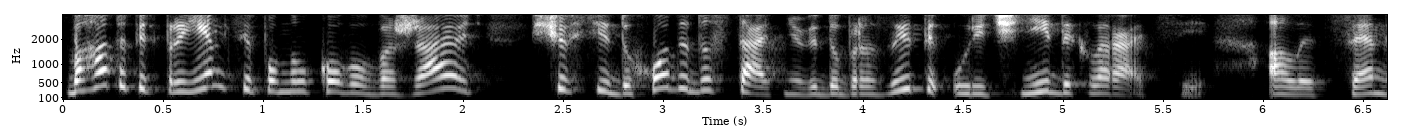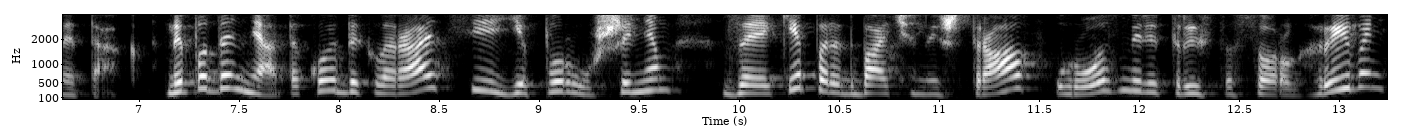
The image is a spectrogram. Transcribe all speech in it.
Багато підприємців помилково вважають, що всі доходи достатньо відобразити у річній декларації, але це не так. Неподання такої декларації є порушенням, за яке передбачений штраф у розмірі 340 гривень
